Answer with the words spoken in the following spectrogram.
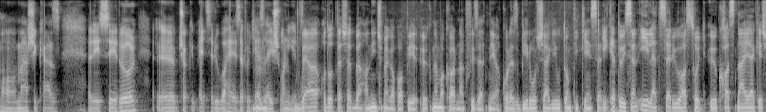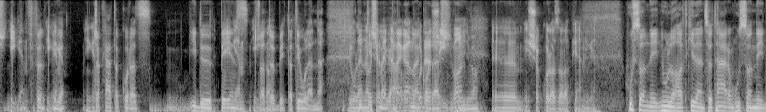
a másik ház részéről, csak egyszerűbb a helyzet, hogy ez mm. le is van írva. De adott esetben, ha nincs meg a papír, ők nem akarnak fizetni, akkor ez bírósági úton kikényszeríthető, hiszen életszerű az, hogy ők használják, és igen, fön, igen. igen. Igen. Csak hát akkor az idő, pénz, igen, stb. Tehát jó lenne. Jó lenne, hogy lenne megállapodás, így van, így van. És akkor az alapján, igen. 24 06 953, 24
